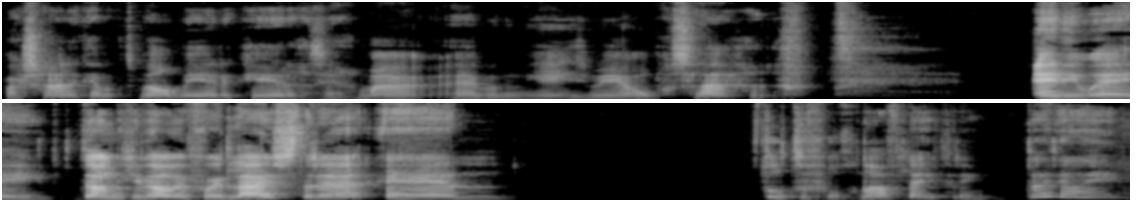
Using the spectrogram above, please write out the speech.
Waarschijnlijk heb ik het wel meerdere keren gezegd, maar heb ik niet eens meer opgeslagen. Anyway, dankjewel weer voor het luisteren en tot de volgende aflevering. Doei doei!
